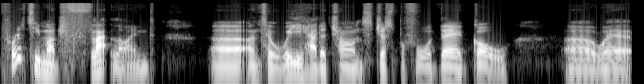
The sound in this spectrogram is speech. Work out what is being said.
pretty much flatlined uh, until we had a chance just before their goal. Uh, where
